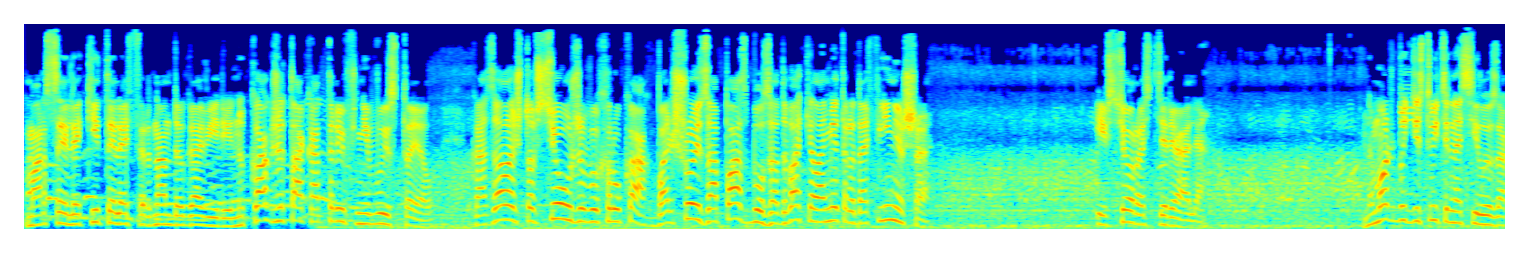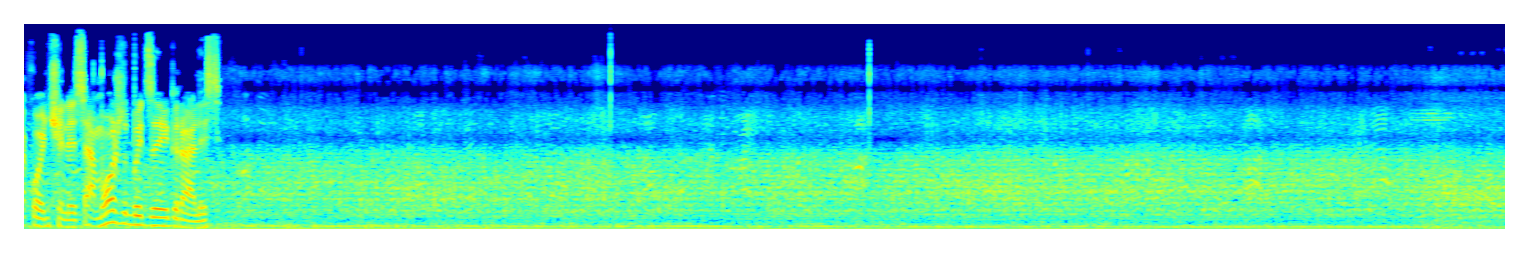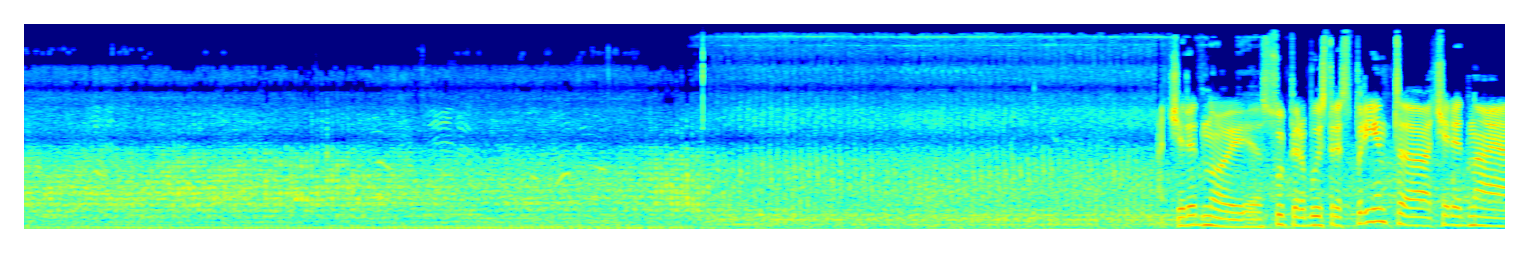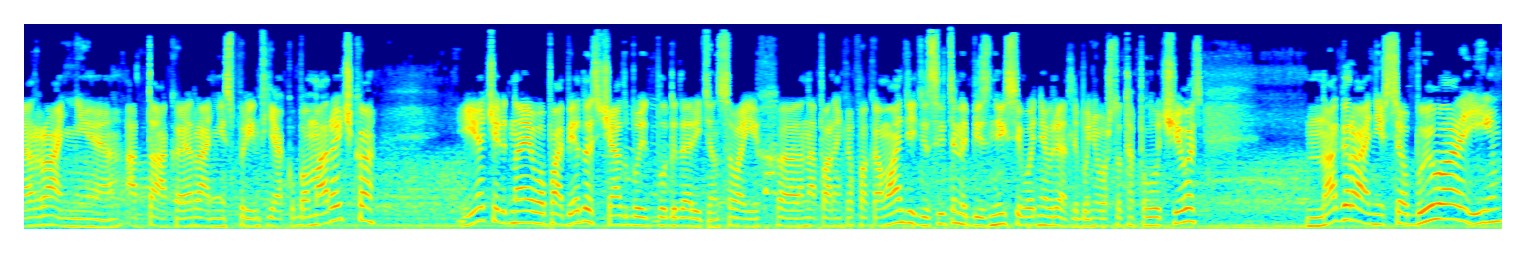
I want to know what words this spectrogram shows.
Марселя Кителя, Фернандо Гавири. Ну как же так отрыв не выстоял? Казалось, что все уже в их руках. Большой запас был за 2 километра до финиша. И все растеряли. Ну, может быть, действительно силы закончились, а может быть, заигрались. Очередной супер быстрый спринт, очередная ранняя атака и ранний спринт Якуба Маречка. И очередная его победа. Сейчас будет благодарить он своих э, напарников по команде. действительно, без них сегодня вряд ли бы у него что-то получилось. На грани все было. И,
